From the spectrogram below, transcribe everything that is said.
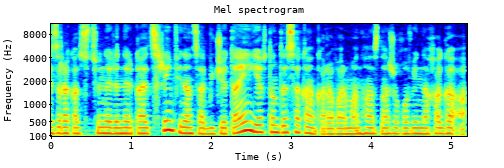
եզրակացությունները ներկայացրին ֆինանսա-բյուջետային եւ տնտեսական կառավարման հանձնաժողովի նախագահ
